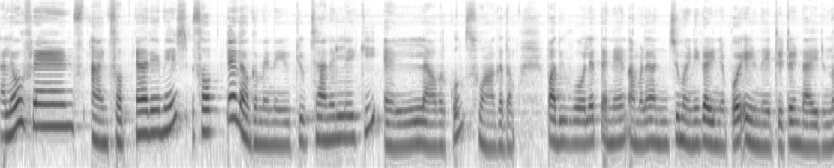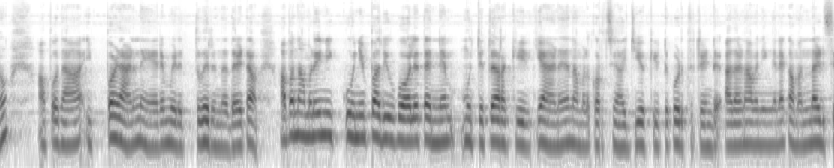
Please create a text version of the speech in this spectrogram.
Hello friends and Swapna Ramesh Swapna ലോകം എന്ന യൂട്യൂബ് ചാനലിലേക്ക് എല്ലാവർക്കും സ്വാഗതം. പതിവ് പോലെ തന്നെ നമ്മൾ അഞ്ചു മണി കഴിഞ്ഞപ്പോൾ എഴുന്നേറ്റിട്ടുണ്ടായിരുന്നു. അപ്പോൾ ദാ ഇപ്പോഴാണ് നേരം വെളുത്ത് വരുന്നത് കേട്ടോ. അപ്പോൾ നമ്മൾ നിക്കൂനി പതിവ് പോലെ തന്നെ മുറ്റത്ത് ഇറക്കിയിരിക്കുകയാണ്. നമ്മൾ കുറച്ച് അരിയൊക്കെ ഇട്ട് കൊടുത്തിട്ടുണ്ട്. അതാണ് അവനിങ്ങനെ കമന്നടിച്ച്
